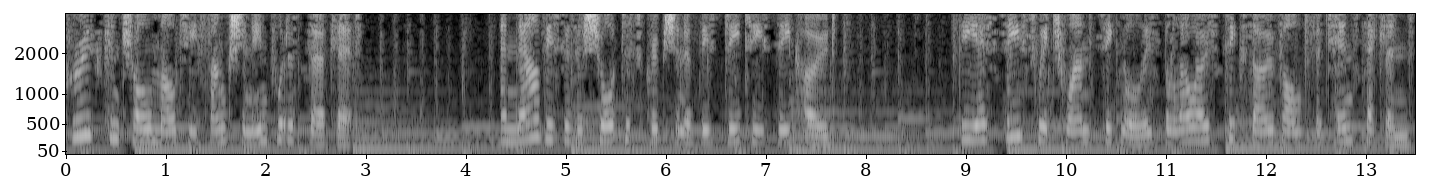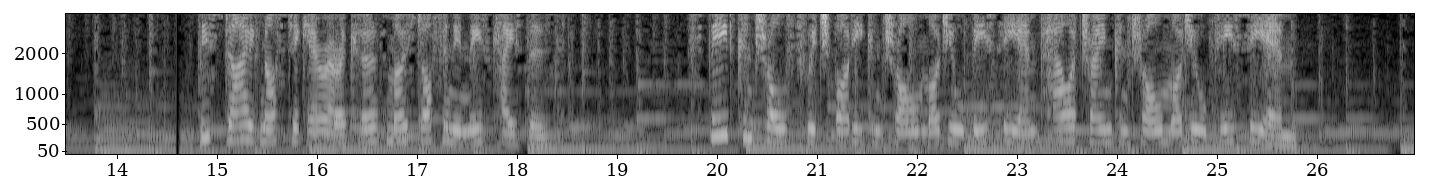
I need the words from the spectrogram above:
Cruise Control Multi-Function A Circuit. And now this is a short description of this DTC code. The SC switch 1 signal is below 060 volt for 10 second. This diagnostic error occurs most often in these cases. Speed Control Switch Body Control Module BCM Powertrain Control Module PCM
